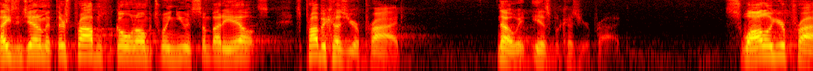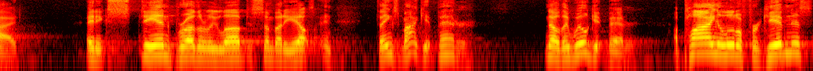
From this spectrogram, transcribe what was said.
Ladies and gentlemen, if there's problems going on between you and somebody else, it's probably because of your pride. No, it is because of your pride. Swallow your pride and extend brotherly love to somebody else, and things might get better. No, they will get better. Applying a little forgiveness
